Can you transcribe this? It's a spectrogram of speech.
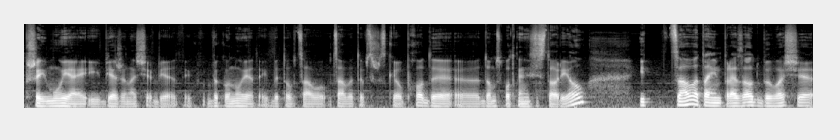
przyjmuje i bierze na siebie, tak, wykonuje tak jakby tą całą, całe te wszystkie obchody e, Dom Spotkań z Historią. I cała ta impreza odbyła się,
